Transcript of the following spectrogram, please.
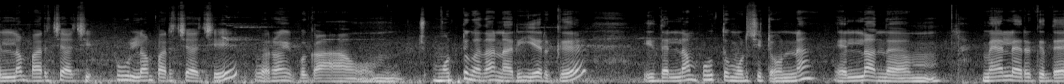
எல்லாம் பறிச்சாச்சு. பூவெல்லாம் பறிச்சாச்சு. வெறும் இப்போ கா மொட்டுங்க தான் நிறைய இருக்குது இதெல்லாம் பூத்து முடிச்சிட்டோன்னே எல்லாம் அந்த மேலே இருக்குது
